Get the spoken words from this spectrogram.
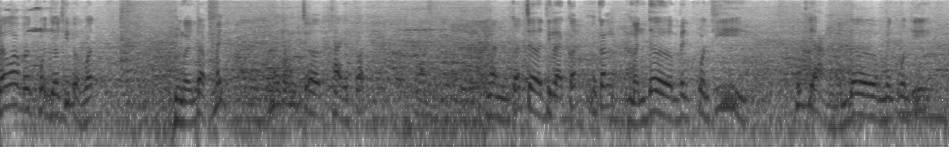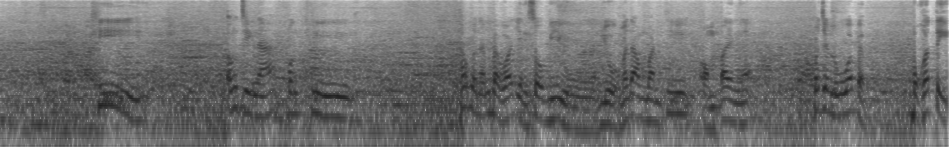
แล้วก็เป็นคนเดียวที่แบบว่าเหมือนแบบไม่ไม่ต้องเจอใครก็ มันก็เจอทีไรก็มันก็เหมือนเดิมเป็นคนที่ ทุกอย่างเหมือนเดิม เป็นคนที่ที่เอาจริงนะ บางทีถ้าวันนั้นแบบว่าอย่างโซบีอยู่อยู่มาดามวันที่อ๋อมไปเนี้ยก็จะรู้ว่าแบบปกติ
